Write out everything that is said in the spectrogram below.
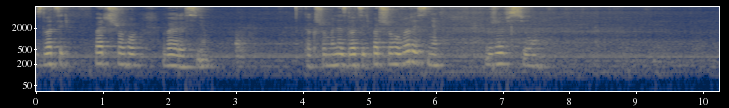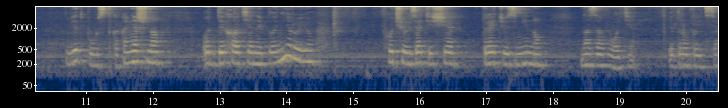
З 21 вересня. Так що в мене з 21 вересня вже все. Відпустка. Звісно, віддихати я не планую. Хочу взяти ще третю зміну на заводі, підробитися.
